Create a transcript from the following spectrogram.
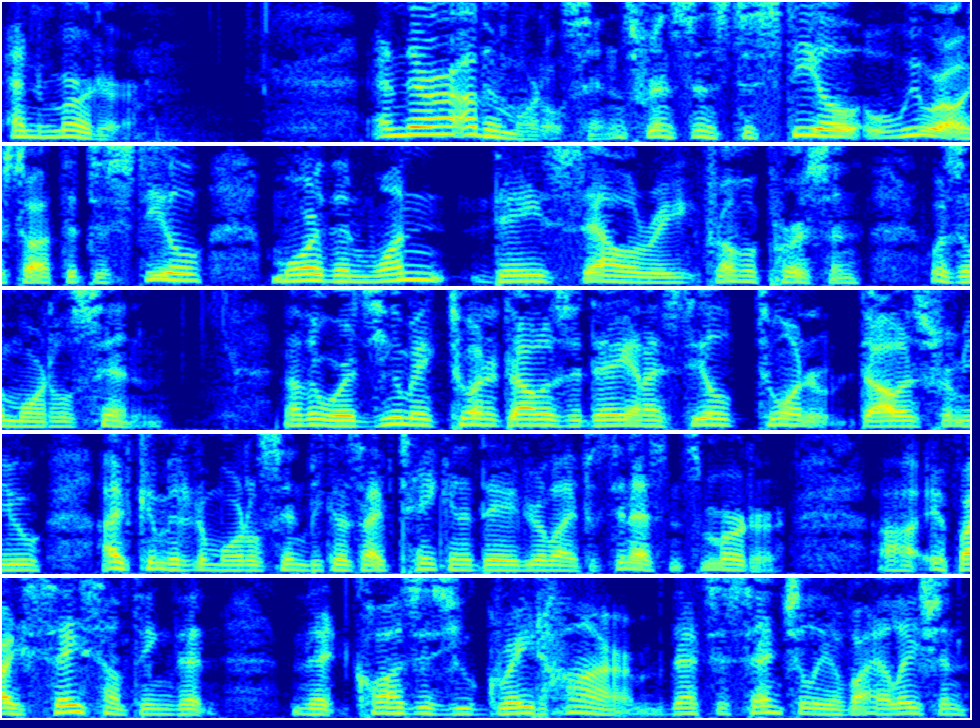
and murder. And there are other mortal sins. For instance, to steal, we were always taught that to steal more than one day's salary from a person was a mortal sin. In other words, you make $200 a day and I steal $200 from you. I've committed a mortal sin because I've taken a day of your life. It's in essence murder. Uh, if I say something that that causes you great harm, that's essentially a violation,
